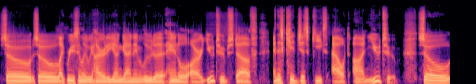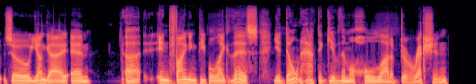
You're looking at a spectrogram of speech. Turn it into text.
So, so like recently, we hired a young guy named Lou to handle our YouTube stuff, and this kid just geeks out on YouTube. So, so young guy, and uh, in finding people like this, you don't have to give them a whole lot of direction.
